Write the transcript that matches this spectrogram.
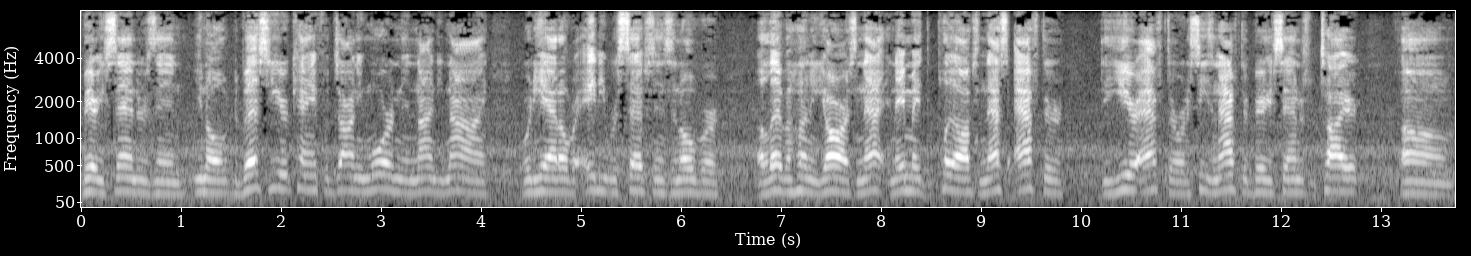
Barry Sanders. And, you know, the best year came for Johnnie Morton in 99, where he had over 80 receptions and over 1,100 yards. And, that, and they made the playoffs. And that's after the year after or the season after Barry Sanders retired. Um,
